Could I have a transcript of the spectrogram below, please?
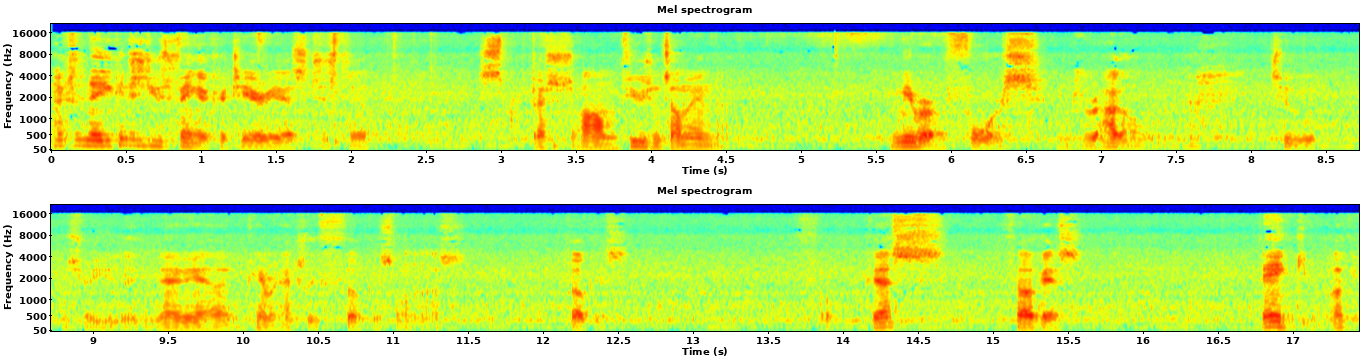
Actually, no, you can just use Finger Criterius just to special um, fusion summon Mirror Force Dragon to show you the yeah, the camera actually focus on us. Focus. Focus. Focus. Thank you. Okay.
